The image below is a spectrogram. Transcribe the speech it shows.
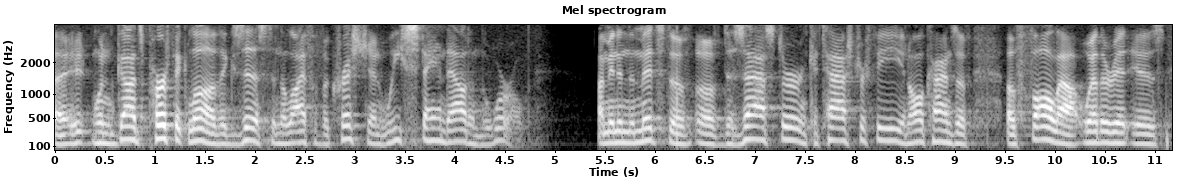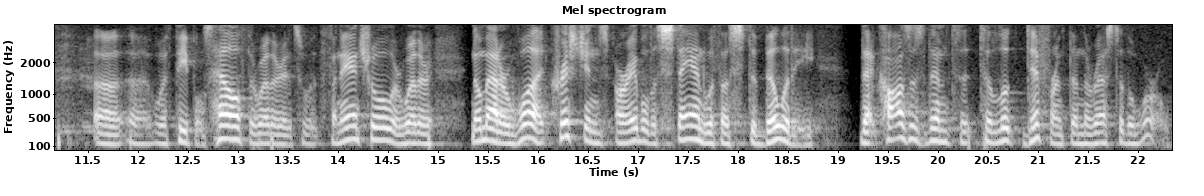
uh, it, when God's perfect love exists in the life of a Christian, we stand out in the world. I mean, in the midst of, of disaster and catastrophe and all kinds of, of fallout, whether it is uh, uh, with people's health or whether it's with financial or whether, no matter what, Christians are able to stand with a stability that causes them to, to look different than the rest of the world.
